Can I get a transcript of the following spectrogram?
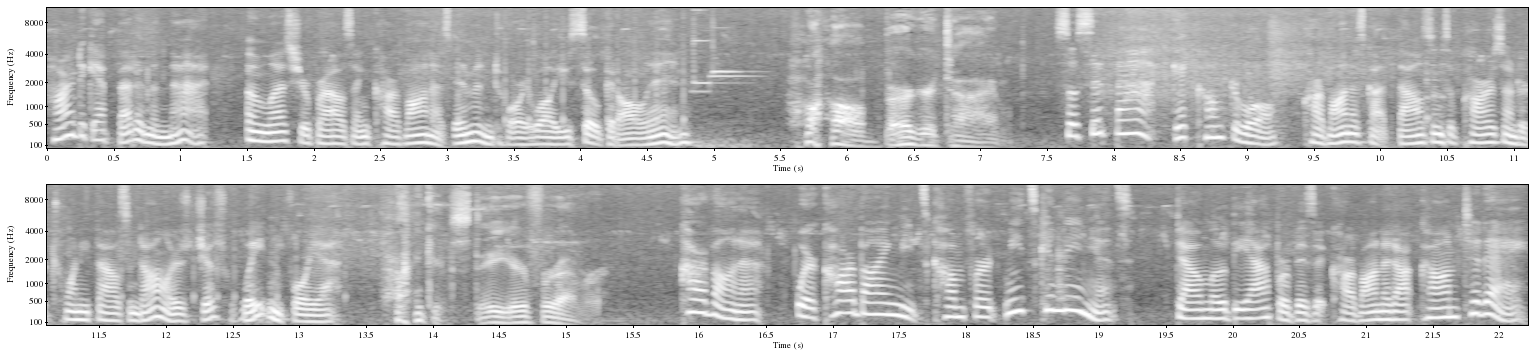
Hard to get better than that. Unless you're browsing Carvana's inventory while you soak it all in. Oh, burger time. So sit back, get comfortable. Carvana's got thousands of cars under $20,000 just waiting for you. I could stay here forever. Carvana, where car buying meets comfort, meets convenience. Download the app or visit Carvana.com today.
